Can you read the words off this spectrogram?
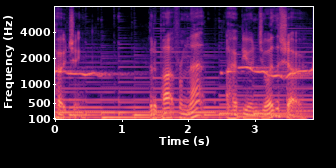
coaching. But apart from that, I hope you enjoy the show.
